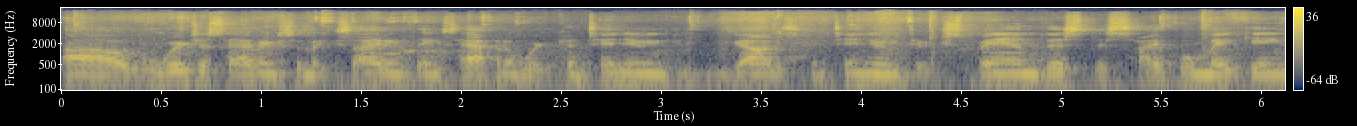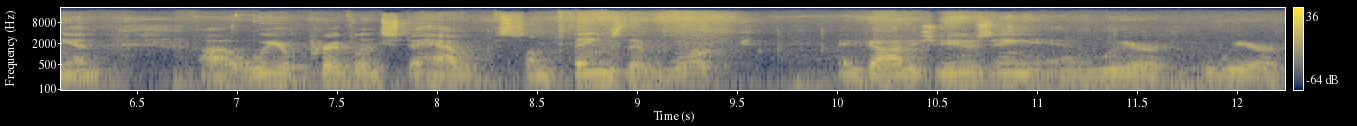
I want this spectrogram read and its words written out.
uh, we're just having some exciting things happen. We're continuing, God is continuing to expand this disciple making, and uh, we are privileged to have some things that work and God is using, and we're we're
